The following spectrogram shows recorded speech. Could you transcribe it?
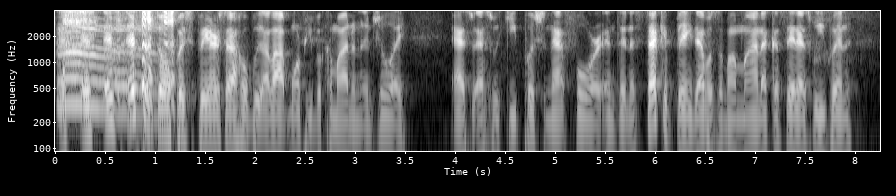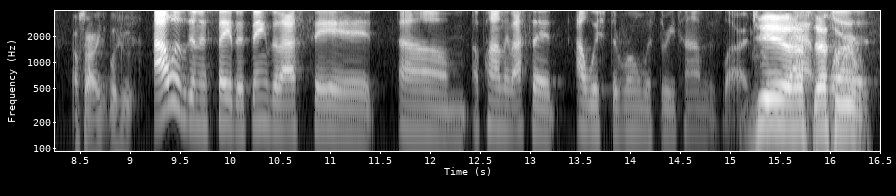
It's, it's, it's, it's a dope experience. I hope we, a lot more people come out and enjoy as as we keep pushing that forward. And then the second thing that was on my mind, like I said, as we've been, I'm sorry, what you, I was gonna say the thing that I said um, upon leave. I said I wish the room was three times as large. Yeah, that's- That that's what we were- was-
